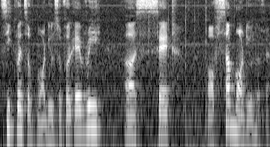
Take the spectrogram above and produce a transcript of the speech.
sequence of modules, so for every uh, set of submodules of M,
